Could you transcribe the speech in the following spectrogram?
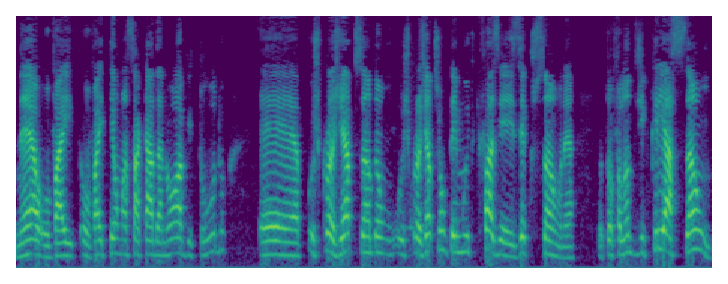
né? ou, vai, ou vai ter uma sacada nova e tudo. É, os projetos andam, os projetos não tem muito o que fazer, é execução, né? Eu estou falando de criação,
